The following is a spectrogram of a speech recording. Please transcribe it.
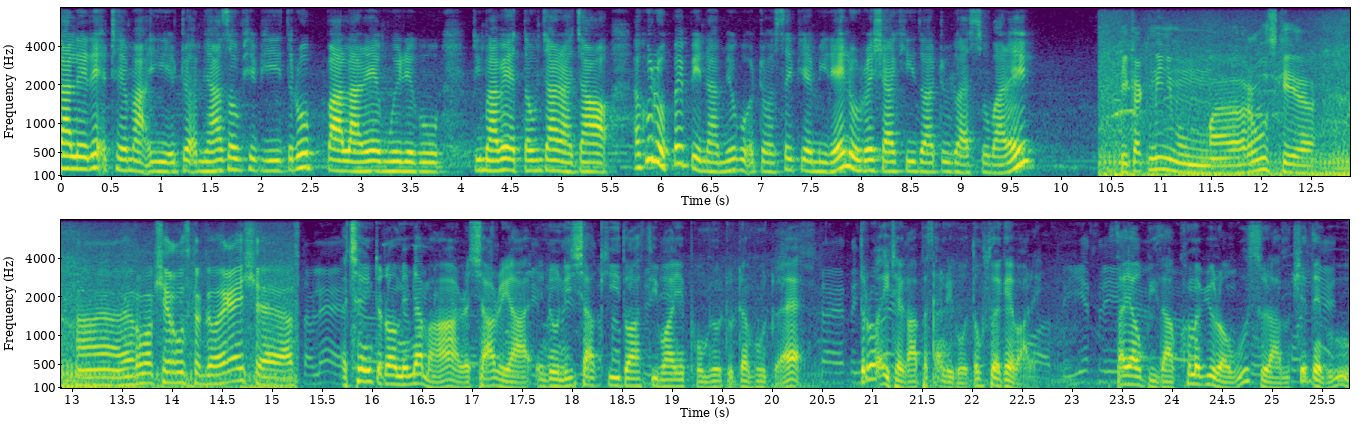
လာလေတဲ့အထက်မှာအရေးအတွက်အများဆုံးဖြစ်ပြီးသူတို့ပါလာတဲ့ငွေတွေကိုဒီမှာပဲအသုံးကြတာကြောင့်အခုလိုပိတ်ပင်တာမျိုးကိုအတော်စိတ်ပြက်မိတယ်လို့ရုရှားခီးသွားတူကဆိုပါတယ်။ И как минимум а, русские, а, вообще русскоговорящие оставляют... အချိန်တော်တော်များများမှာရုရှားတွေကအင်ဒိုနီးရှားခီးသွွားစီးပွားရေးပုံမျိုးတိုးတက်မှုတွေ သူတို့အိတ်ထဲကပတ်စံတွေကိုတုံးဆွဲခဲ့ပါတယ်။ဆက်ရောက်ဗီဇာခွင့်မပြုတော့ဘူးဆိုတာမဖြစ်သင့်ဘူး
